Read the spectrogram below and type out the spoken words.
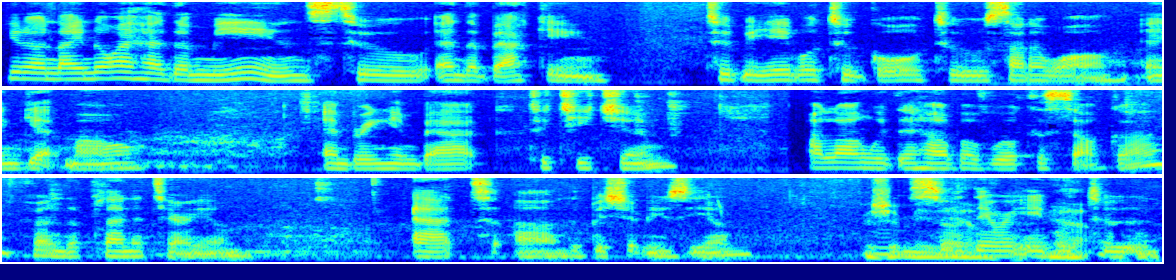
you know, and Nainoa I had the means to, and the backing to be able to go to Satawal and get Mau and bring him back to teach him, along with the help of Will Kyselka from the planetarium at uh, the Bishop Museum. Bishop Museum. So they were able Yeah. to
